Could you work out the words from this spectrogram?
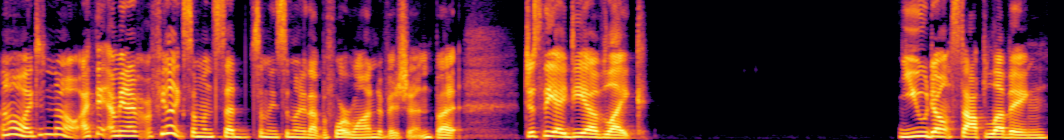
Oh, I didn't know. I think I mean I feel like someone said something similar to that before WandaVision, but just the idea of like you don't stop loving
